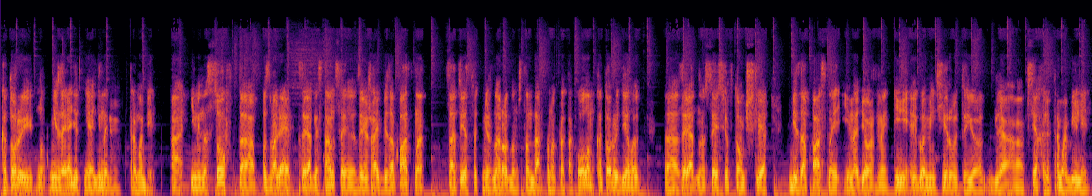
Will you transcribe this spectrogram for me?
который ну, не зарядит ни один электромобиль. А именно софт позволяет зарядной станции заряжать безопасно, соответствовать международным стандартам и протоколам, которые делают э, зарядную сессию в том числе безопасной и надежной, и регламентируют ее для всех электромобилей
